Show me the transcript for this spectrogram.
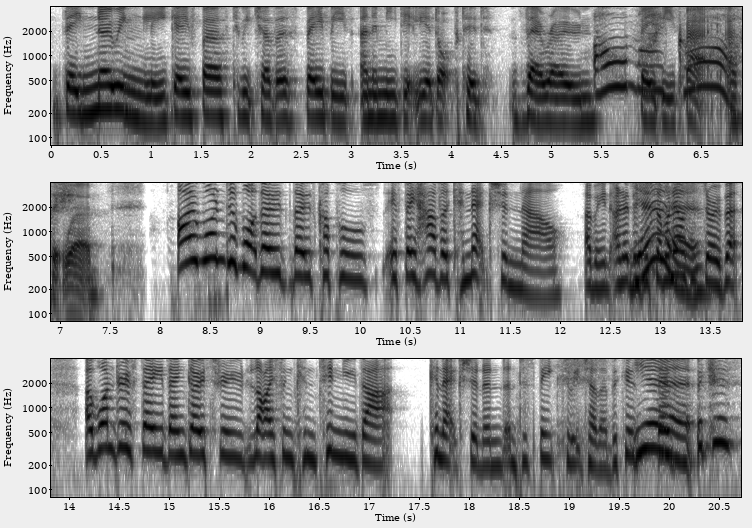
they knowingly gave birth to each other's babies and immediately adopted their own oh babies gosh. back, as it were. I wonder what those those couples, if they have a connection now. I mean, I know this yeah. is someone else's story, but I wonder if they then go through life and continue that connection and, and to speak to each other because yeah, because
